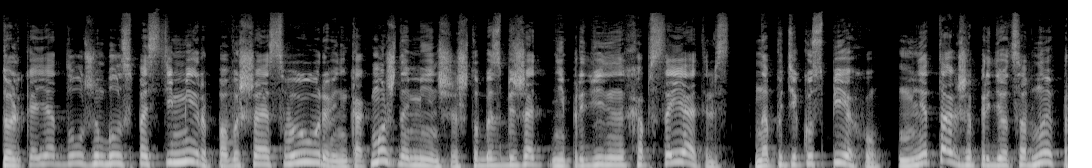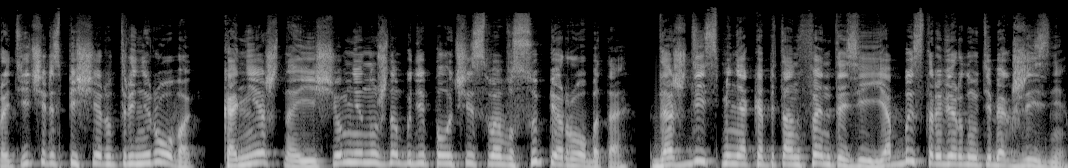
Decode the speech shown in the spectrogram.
Только я должен был спасти мир, повышая свой уровень как можно меньше, чтобы избежать непредвиденных обстоятельств на пути к успеху. Мне также придется вновь пройти через пещеру тренировок. Конечно, еще мне нужно будет получить своего супер-робота. Дождись меня, капитан Фэнтези, я быстро верну тебя к жизни.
